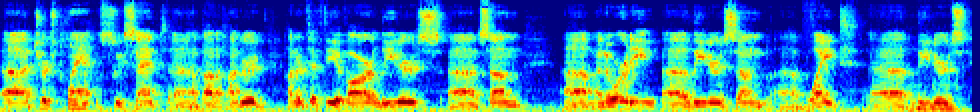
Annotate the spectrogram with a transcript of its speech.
uh, church plant. So we sent uh, about 100, 150 of our leaders, some minority leaders, some white leaders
